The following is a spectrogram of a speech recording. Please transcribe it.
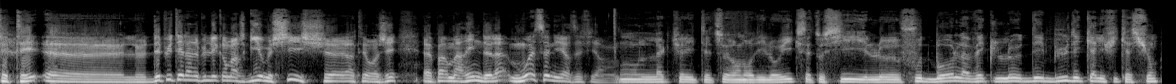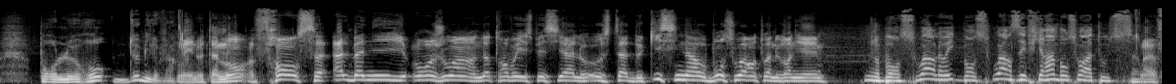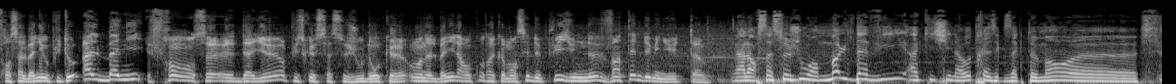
C'était euh, le député de la République en marche, Guillaume Chiche, euh, interrogé euh, par Marine de la Moissonnière, Zéphirin. L'actualité de ce vendredi, Loïc, c'est aussi le football avec le début des qualifications pour l'Euro 2020. Et notamment France-Albanie. On rejoint notre envoyé spécial au stade de Chisinau. Bonsoir Antoine Grenier. Bonsoir Loïc, bonsoir Zéphirin, bonsoir à tous. Euh, France-Albanie ou plutôt Albanie-France euh, d'ailleurs, puisque ça se joue donc euh, en Albanie. La rencontre a commencé depuis une vingtaine de minutes. Alors ça se joue en Moldavie, à Chisinau très exactement.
